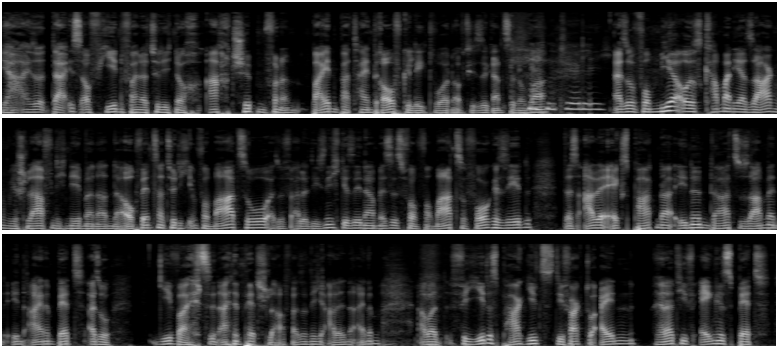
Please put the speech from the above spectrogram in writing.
Ja, also da ist auf jeden Fall natürlich noch acht Schippen von beiden Parteien draufgelegt worden auf diese ganze Nummer. Ja, natürlich. Also von mir aus kann man ja sagen, wir schlafen nicht nebeneinander. Auch wenn es natürlich im Format so, also für alle, die es nicht gesehen haben, ist es vom Format so vorgesehen, dass alle Ex-PartnerInnen da zusammen in einem Bett, also jeweils in einem Bett schlafen, also nicht alle in einem, aber für jedes Paar gibt es de facto ein relativ enges Bett.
